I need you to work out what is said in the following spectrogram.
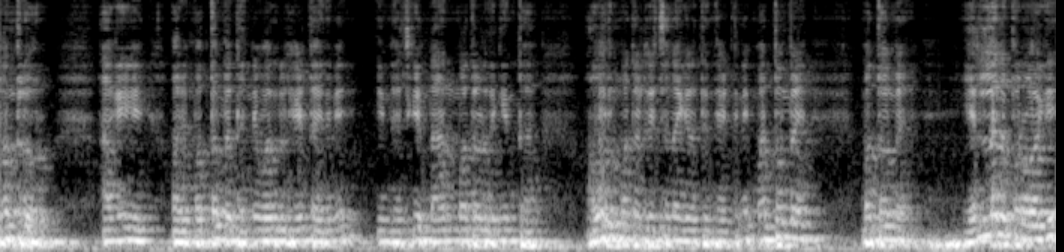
ಬಂದ್ರು ಅವರು. ಹಾಗಾಗಿ ಅವ್ರಿಗೆ ಮತ್ತೊಮ್ಮೆ ಧನ್ಯವಾದಗಳು ಹೇಳ್ತಾ ಇದ್ದೀನಿ. ಇನ್ನು ಹೆಚ್ಚಿಗೆ ನಾನು ಮಾತಾಡೋದಕ್ಕಿಂತ ಅವ್ರು ಮಾತಾಡಿದ್ರೆ ಚೆನ್ನಾಗಿರುತ್ತೆ ಅಂತ ಹೇಳ್ತೀನಿ. ಮತ್ತೊಮ್ಮೆ ಮತ್ತೊಮ್ಮೆ ಎಲ್ಲರ ಪರವಾಗಿ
